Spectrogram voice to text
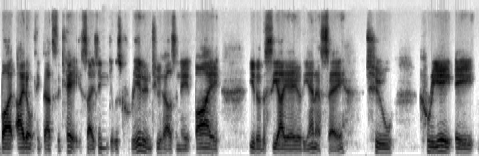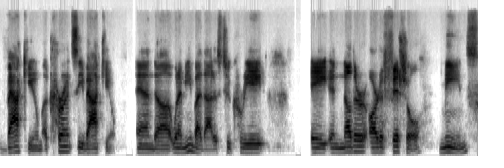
But I don't think that's the case. I think it was created in 2008 by either the CIA or the NSA to create a vacuum, a currency vacuum. And uh, what I mean by that is to create a another artificial means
